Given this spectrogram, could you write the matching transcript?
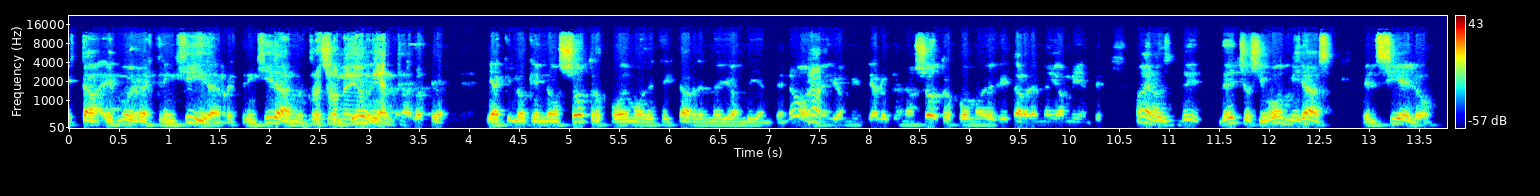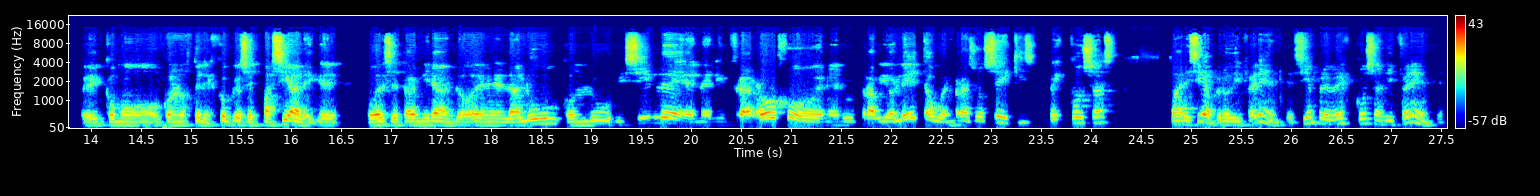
está, es muy restringida, restringida a nuestro, medio ambiente. Y a, lo que, nosotros podemos detectar del medio ambiente, no el medio ambiente, a lo que nosotros podemos detectar del medio ambiente. Bueno, de, hecho, si vos mirás el cielo eh, como con los telescopios espaciales que podés estar mirando en la luz, con luz visible, en el infrarrojo, en el ultravioleta o en rayos X, ves cosas parecidas pero diferentes, siempre ves cosas diferentes.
